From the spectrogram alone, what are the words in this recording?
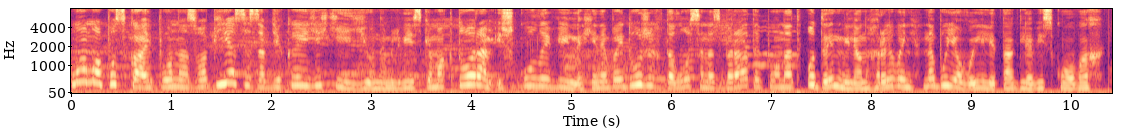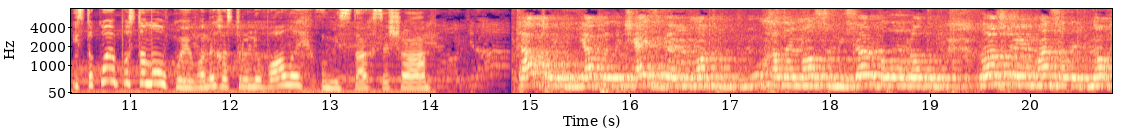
Мама по скайпу назва п'єси, завдяки якій юним львівським акторам із школи вільних і небайдужих вдалося назбирати понад 1 мільйон гривень на бойовий літак для військових. Із такою постановкою вони гастролювали у містах США. Тато і я пили чай з бегемотом, дмухали носом і сьорбали ротом, ложкою мацали дно.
